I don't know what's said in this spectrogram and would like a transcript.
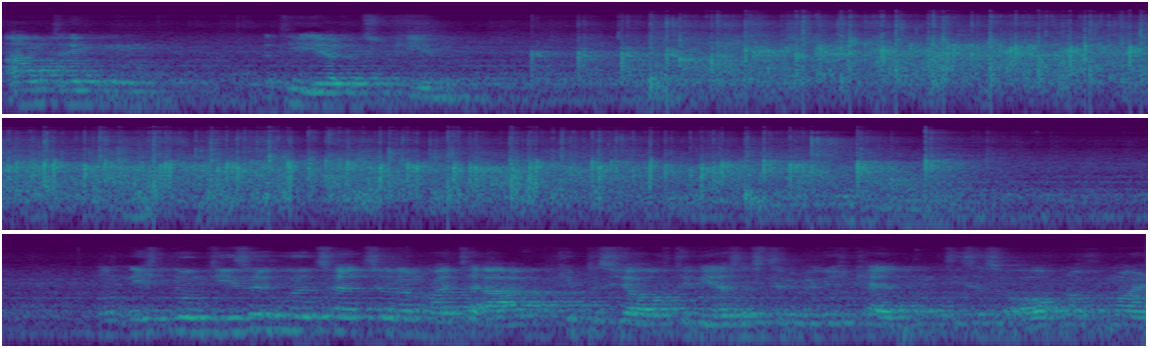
Andenken die Ehre zu geben. nicht nur um diese Uhrzeit, sondern heute Abend gibt es ja auch diverseste Möglichkeiten, dieses auch nochmal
